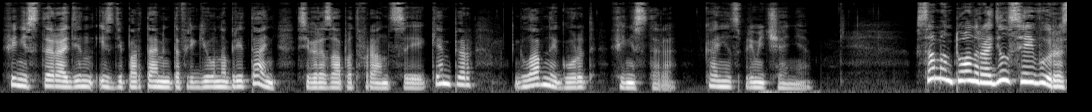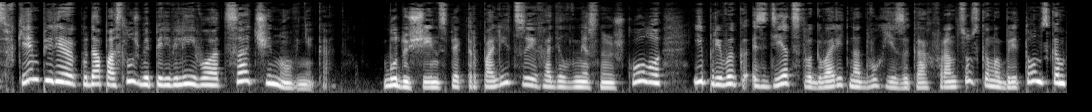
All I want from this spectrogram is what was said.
Финистер – один из департаментов региона Британь, северо-запад Франции, Кемпер – главный город Финистера. Конец примечания. Сам Антуан родился и вырос в Кемпере, куда по службе перевели его отца, чиновника. Будущий инспектор полиции ходил в местную школу и привык с детства говорить на двух языках, французском и бретонском,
